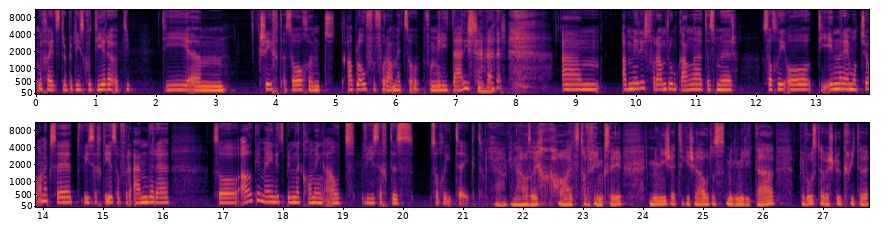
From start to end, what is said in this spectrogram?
wir können jetzt darüber diskutieren, ob die die ähm, Geschichte so könnte ablaufen vor allem jetzt so vom Militärischen mhm. her. ähm, aber mir ist es vor allem darum gegangen, dass man so ein bisschen auch die inneren Emotionen sieht, wie sich die so verändern. So allgemein jetzt bei einem Coming-out, wie sich das so ein bisschen zeigt. Ja, genau. Also ich habe jetzt den Film gesehen. Meine Einschätzung ist auch, dass mit dem Militär bewusst ein Stück weit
